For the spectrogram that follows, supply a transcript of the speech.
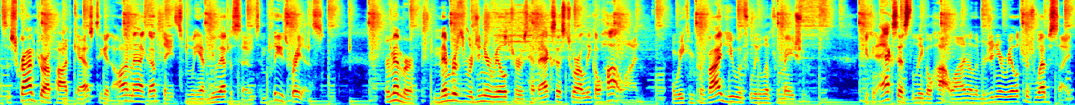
Subscribe to our podcast to get automatic updates when we have new episodes, and please rate us. Remember, members of Virginia Realtors have access to our legal hotline, where we can provide you with legal information. You can access the legal hotline on the Virginia Realtors website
